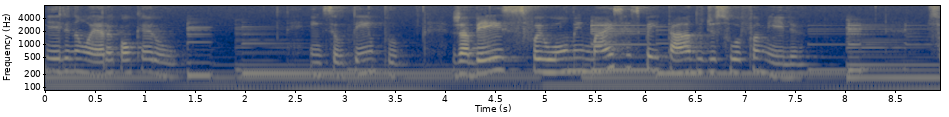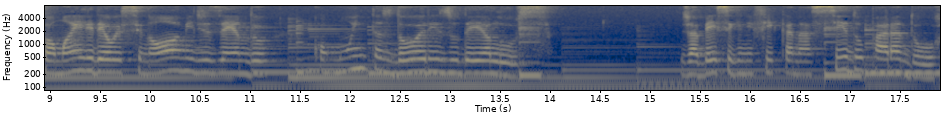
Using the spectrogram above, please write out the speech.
Ele não era qualquer um. Em seu tempo, Jabez foi o homem mais respeitado de sua família. Sua mãe lhe deu esse nome dizendo muitas dores o dei à luz. Jabez significa nascido para a dor,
